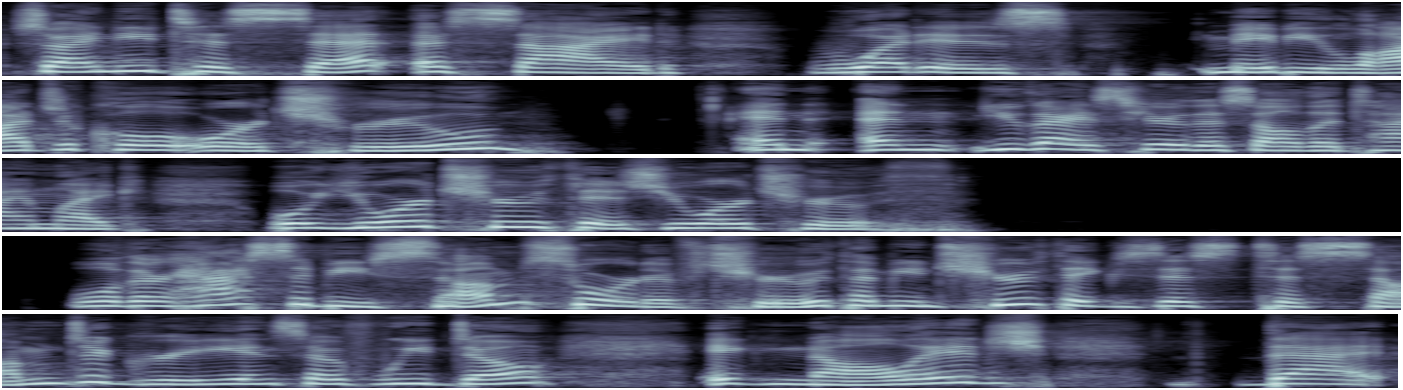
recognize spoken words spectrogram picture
So I need to set aside what is maybe logical or true. And, and you guys hear this all the time like, well, your truth is your truth. Well, there has to be some sort of truth. I mean, truth exists to some degree. And so if we don't acknowledge that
